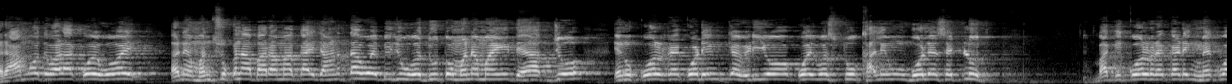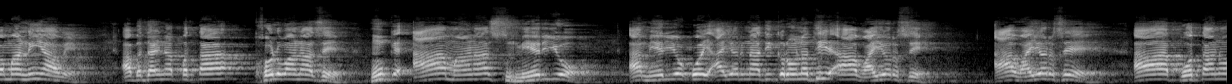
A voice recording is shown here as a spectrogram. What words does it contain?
રામોદવાળા કોઈ હોય અને મનસુખના બારામાં કાંઈ જાણતા હોય, બીજું વધુ તો મને માહિતી આપજો. એનું કોલ રેકોર્ડિંગ કે વીડિયો કોઈ વસ્તુ ખાલી હું બોલે છે એટલું જ. બાકી કોલ રેકોર્ડિંગ મેકવામાં નહીં આવે. આ બધાના પત્તા ખોલવાના છે. હું કે આ માણસ મેરિયો. આ મેરિયો કોઈ આયરના દીકરો નથી, આ વાયર છે. આ વાયર છે. આ પોતાનો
